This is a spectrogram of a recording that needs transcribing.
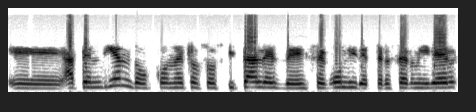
eh, atendiendo con nuestros hospitales de segundo y de tercer nivel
